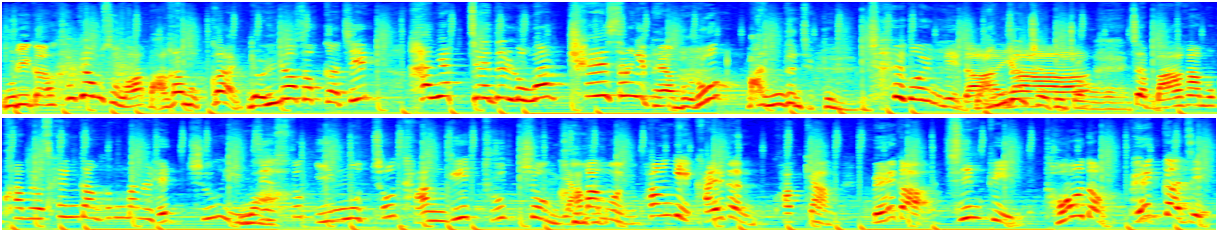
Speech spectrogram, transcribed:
우리가 흑염소와 마가목과 16가지 한약재들로만 최상의 배합으로 만든 제품입니다. 최고입니다. 완전 야, 최고죠. 진짜 마가목 하면 생강, 흑마늘, 대추, 인진쑥, 인모초, 당귀, 두충, 야마문, 황기, 갈근, 곽향, 메가, 진피, 더덕, 배까지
